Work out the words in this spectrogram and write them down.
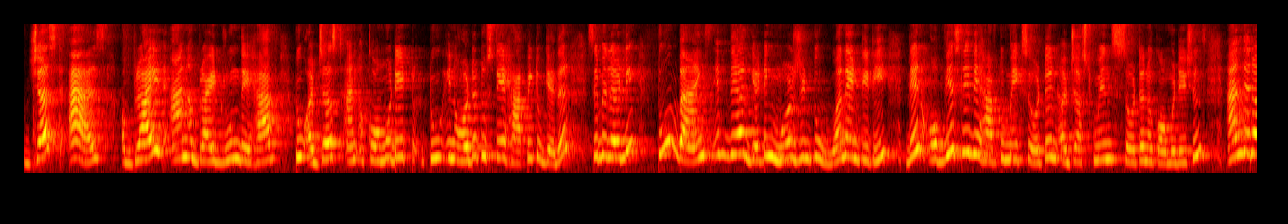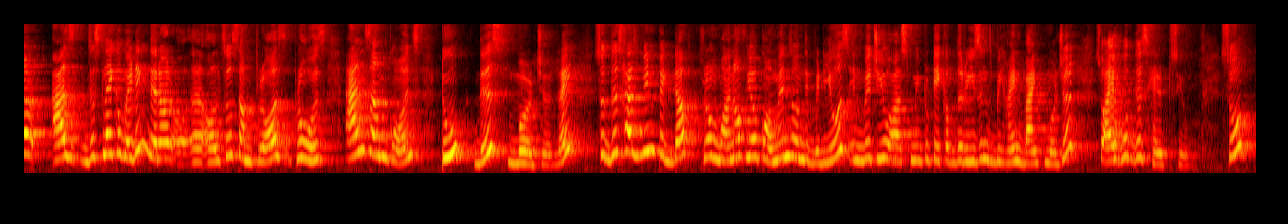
Just as a bride and a bridegroom they have to adjust and accommodate to in order to stay happy together. Similarly, two banks if they are getting merged into one entity then obviously they have to make certain adjustments, certain accommodations and there are as just like a wedding there are uh, also some pros, pros and some cons to this merger, right? So this has been picked up from one of your comments on the videos in which you asked me to take up the reasons behind bank merger. So I hope this helps you. So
